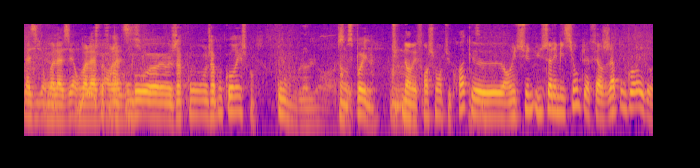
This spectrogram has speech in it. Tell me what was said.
l'Asie, on va l'Asie, on va non, la, je peux faire un combo euh, Japon, Japon-Corée, je pense. Ouh là là. Attends, on c'est- spoil. tu- Non, mais franchement, tu crois que en une, une seule émission, tu vas faire Japon-Corée, toi?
